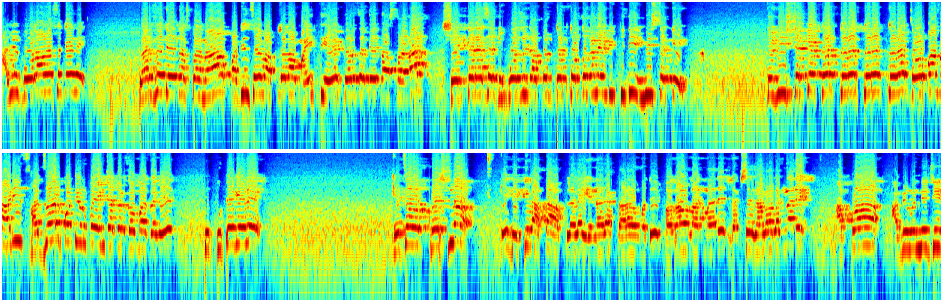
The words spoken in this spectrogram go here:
आम्ही बोलावं असं काही नाही. कर्ज देत असताना पाटील साहेब आपल्याला माहिती आहे कर्ज देत असताना शेतकऱ्याचं डिपॉझिट आपण कट करतो का नाही? किती? वीस टक्के. ते वीस टक्के कट करत करत करत जवळपास अडीच हजार कोटी रुपये यांच्याकडे जमा झाले. ते कुठे गेले? ह्याचा प्रश्न हे देखील आता आपल्याला येणाऱ्या काळामध्ये बघावं लागणार आहे लक्ष घालावं लागणार आहे. आपण अभिमन्यूजी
